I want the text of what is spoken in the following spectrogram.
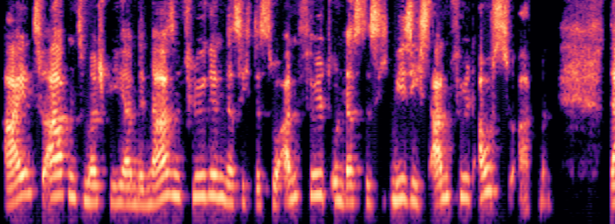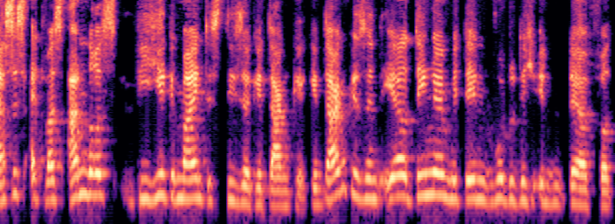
einzuatmen, zum Beispiel hier an den Nasenflügeln, dass sich das so anfühlt und dass das, wie sich anfühlt, auszuatmen. Das ist etwas anderes, wie hier gemeint ist dieser Gedanke. Gedanke sind eher Dinge, mit denen, wo du dich in der Ver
